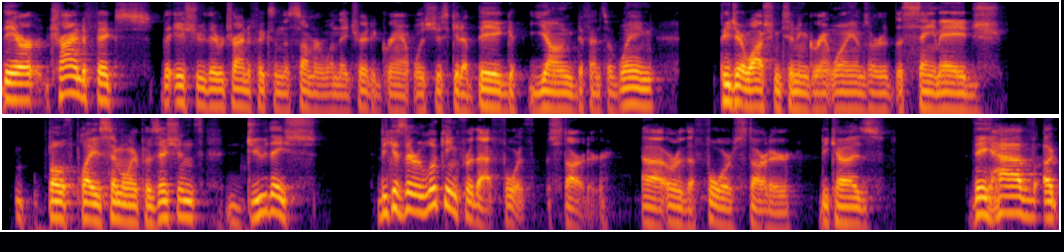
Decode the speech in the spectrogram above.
they're trying to fix the issue they were trying to fix in the summer when they traded Grant was just get a big young defensive wing. PJ Washington and Grant Williams are the same age, both play similar positions. Do they because they're looking for that fourth starter uh, or the four starter because they have a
